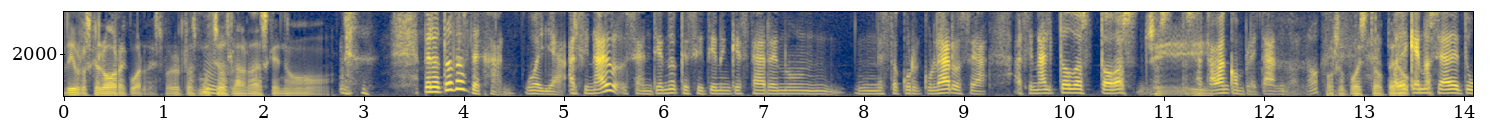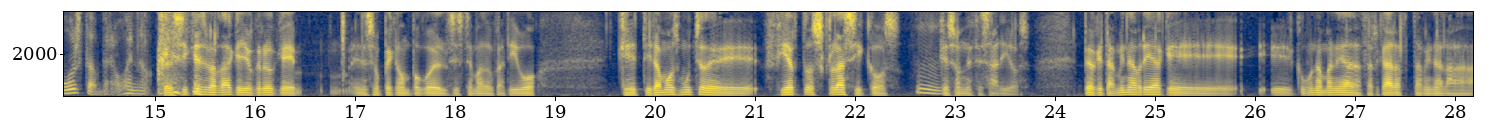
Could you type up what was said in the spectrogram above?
libros que luego recuerdes. Pero otros Hmm. muchos, la verdad es que no. Pero todos dejan huella. Al final, o sea, entiendo que si tienen que estar en un en esto curricular, o sea, al final todos, todos nos- Sí. nos acaban completando, ¿no? Por supuesto, pero, Puede que no sea de tu gusto, pero bueno. pero sí que es verdad que yo creo que en eso peca un poco el sistema educativo, que tiramos mucho de ciertos clásicos Mm, que son necesarios. Pero que también habría que, eh, como una manera de acercar también a la,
